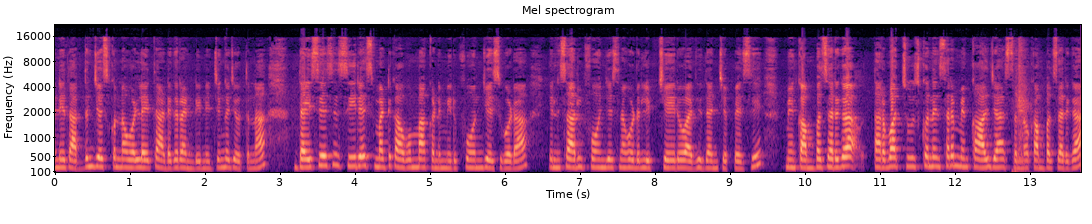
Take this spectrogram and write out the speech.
అనేది అర్థం చేసుకున్న వాళ్ళు అయితే అడగరండి. నిజంగా చెబుతున్నా దయచేసి సీరియస్ మట్టుకు అవ్వమాకండి మీరు ఫోన్ చేసి కూడా. ఎన్నిసార్లు ఫోన్ చేసినా కూడా లిఫ్ట్ చేయరు అది ఇది అని చెప్పేసి. మేము కంపల్సరిగా తర్వాత చూసుకునే సరే మేము కాల్ చేస్తున్నాం కంపల్సరిగా.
